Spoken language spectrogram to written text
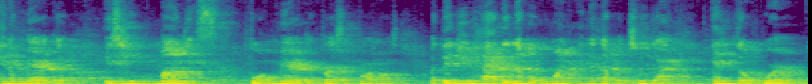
in America is humongous for America first and foremost. But then you have the number one and the number two guy in the world.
